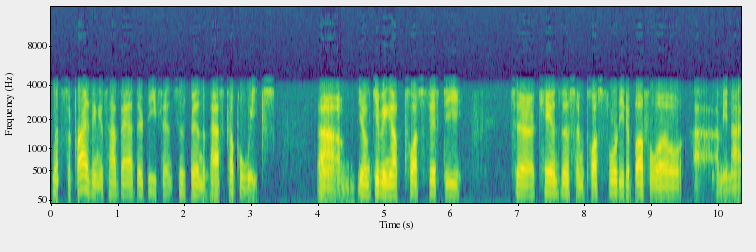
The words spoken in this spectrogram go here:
what's surprising is how bad their defense has been the past couple weeks. Um, you know, giving up plus 50 to Kansas and plus 40 to Buffalo. I- I mean, I,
